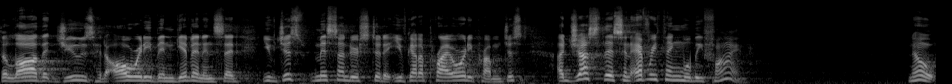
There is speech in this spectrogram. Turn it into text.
the law that Jews had already been given and said, You've just misunderstood it. You've got a priority problem. Just adjust this and everything will be fine. No,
